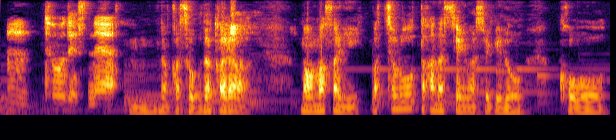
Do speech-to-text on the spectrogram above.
うん、そうですね。うん、なんかそう、だから、まあまさに、まあちょろっと話しちゃいましたけど、こ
